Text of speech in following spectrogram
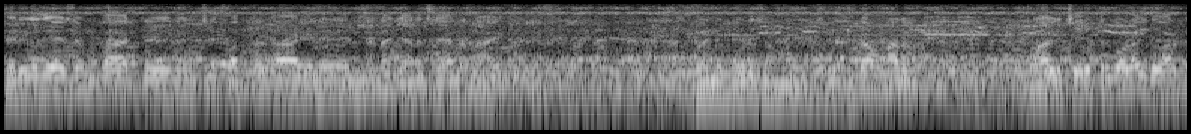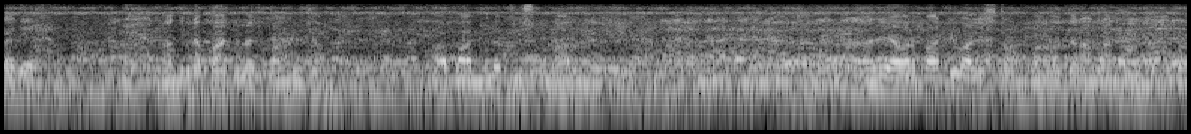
తెలుగుదేశం పార్టీ నుంచి కొత్తగా వెళ్ళిన జనసేన నాయకులు. బండిపూడి సంబంధించి ఇంకా ఉన్నారు. వాళ్ళ చరిత్ర కూడా ఇదివరకు అదే. అందుకనే పార్టీలోంచి పంపించాము ఆ పార్టీలో తీసుకున్నారు. అది ఎవరి పార్టీ? వాళ్ళ ఇష్టం. మన వద్దని లేదు.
